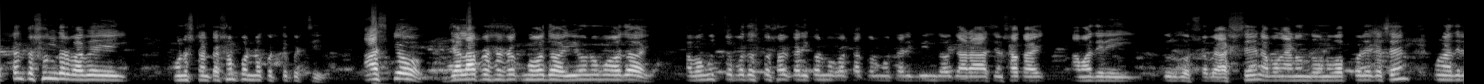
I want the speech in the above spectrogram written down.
অত্যন্ত সুন্দরভাবে এই অনুষ্ঠানটা সম্পন্ন করতে পারছি। আজকেও জেলা প্রশাসক মহোদয়, ইউনো মহোদয় এবং উচ্চপদস্থ সরকারি কর্মকর্তা কর্মচারী বৃন্দ যারা আছেন সকাল আমাদের এই দুর্গোৎসবে আসছেন এবং আনন্দ অনুভব করে গেছেন, ওনাদের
